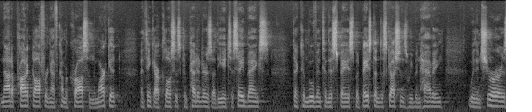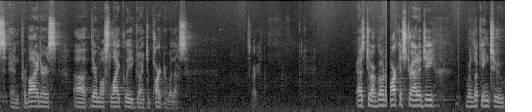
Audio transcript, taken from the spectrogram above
not a product offering I've come across in the market. I think our closest competitors are the HSA banks that could move into this space, but based on discussions we've been having with insurers and providers, uh, they're most likely going to partner with us. Sorry. As to our go-to-market strategy, we're looking to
